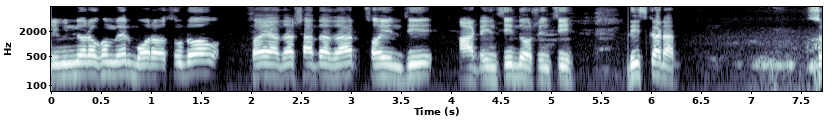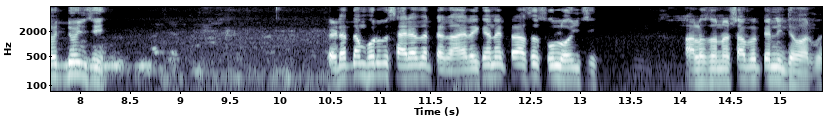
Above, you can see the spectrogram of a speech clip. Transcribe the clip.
বিভিন্ন রকমের, বড়, ছোট, ছয় হাজার, সাত হাজার, ছয় ইঞ্চি, আট ইঞ্চি, দশ ইঞ্চি। ডিস কাটার চোদ্দ ইঞ্চি। এটার দাম পড়বে চার হাজার টাকা, আর এখানে একটা আছে ষোলো ইঞ্চি। আলোচনার সাপেক্ষে নিতে পারবে।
